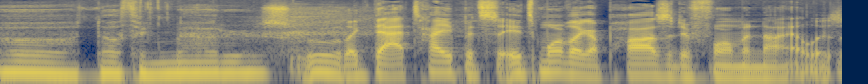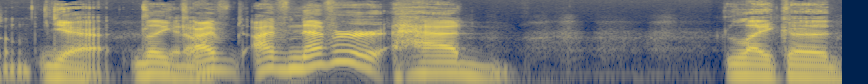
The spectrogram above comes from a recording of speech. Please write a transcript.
oh nothing matters, oh, like that type. It's it's more of like a positive form of nihilism. Yeah, like You know? I've I've never had like a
